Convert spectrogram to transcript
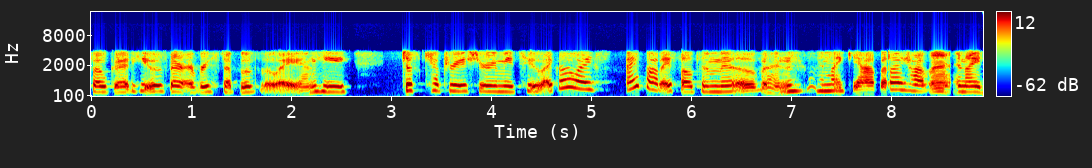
so good. He was there every step of the way and he just kept reassuring me too, like, oh, I I thought I felt him move, and I'm like, yeah, but I haven't. And I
